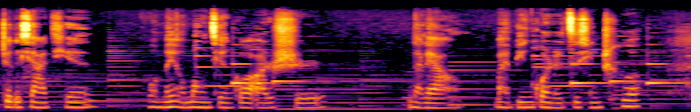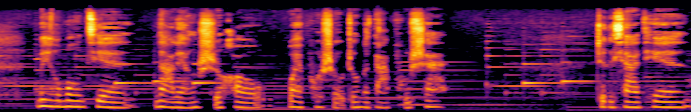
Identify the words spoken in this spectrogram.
这个夏天，我没有梦见过儿时那辆卖冰棍的自行车，没有梦见纳凉时候外婆手中的大蒲扇。这个夏天，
